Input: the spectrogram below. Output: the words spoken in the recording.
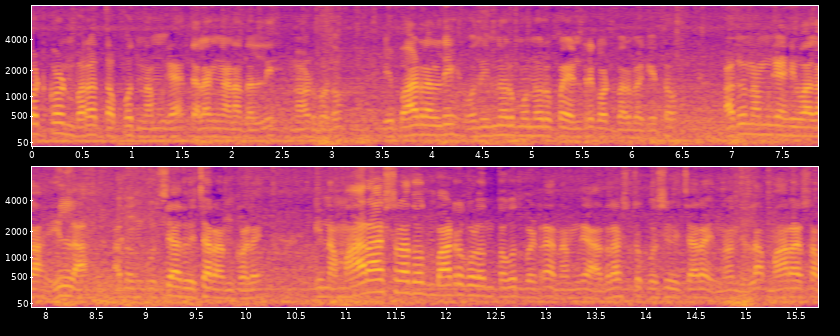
ಕೊಟ್ಕೊಂಡು ಬರೋದು ತಪ್ಪದು ನಮಗೆ ತೆಲಂಗಾಣದಲ್ಲಿ. ನೋಡ್ಬೋದು. ಈ ಬಾರ್ಡ್ರಲ್ಲಿ ಒಂದು ಇನ್ನೂರು ಮುನ್ನೂರು ರೂಪಾಯಿ ಎಂಟ್ರಿ ಕೊಟ್ಟು ಬರಬೇಕಿತ್ತು. ಅದು ನಮಗೆ ಇವಾಗ ಇಲ್ಲ. ಅದೊಂದು ಖುಷಿಯಾದ ವಿಚಾರ ಅಂದ್ಕೊಳ್ಳಿ ಇನ್ನು ಮಹಾರಾಷ್ಟ್ರದೊಂದು ಬಾರ್ಡ್ರ್ಗಳನ್ನು ತೆಗೆದುಬಿಟ್ರೆ ನಮಗೆ ಅದರಷ್ಟು ಖುಷಿ ವಿಚಾರ ಇನ್ನೊಂದಿಲ್ಲ. ಮಹಾರಾಷ್ಟ್ರ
